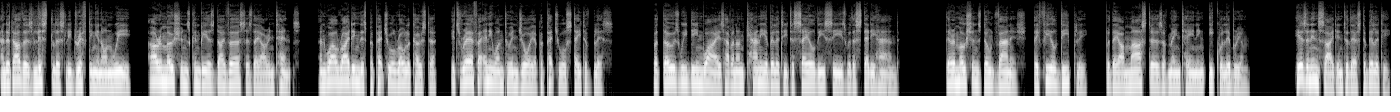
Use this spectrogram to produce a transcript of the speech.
and at others listlessly drifting in ennui. Our emotions can be as diverse as they are intense, and while riding this perpetual roller coaster, it's rare for anyone to enjoy a perpetual state of bliss but those we deem wise have an uncanny ability to sail these seas with a steady hand. Their emotions don't vanish, they feel deeply, but they are masters of maintaining equilibrium. Here's an insight into their stability.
